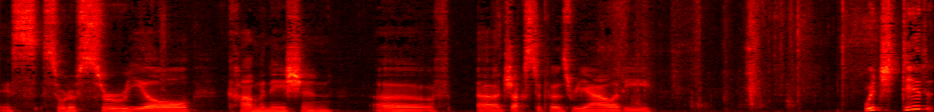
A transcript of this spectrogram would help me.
this sort of surreal combination of uh, juxtaposed reality, which did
